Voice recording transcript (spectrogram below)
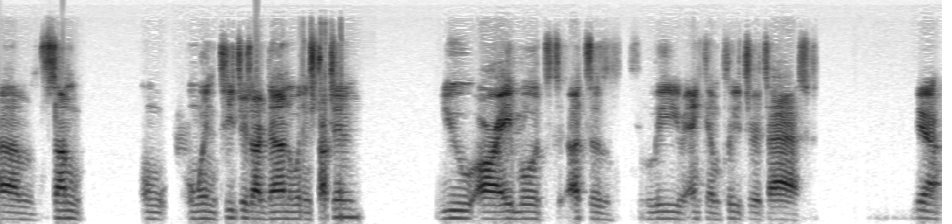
um, some when teachers are done with instruction, you are able to, uh, to leave and complete your task. Yeah.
